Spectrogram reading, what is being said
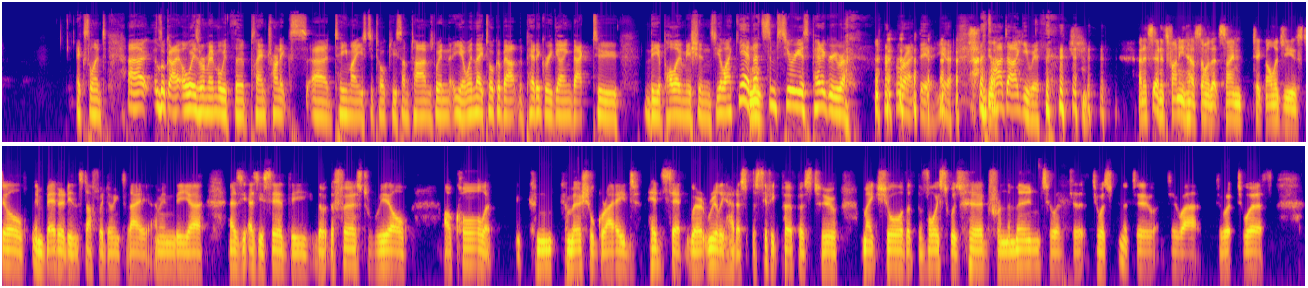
Excellent. Uh, look, I always remember with the Plantronics uh, team I used to talk to sometimes when you know when they talk about the pedigree going back to the Apollo missions, you're like, yeah, that's mm. some serious pedigree right, right there. You know, that's yeah. hard to argue with. and it's and it's funny how some of that same technology is still embedded in stuff we're doing today. I mean, the uh, as as you said, the, the the first real, I'll call it com- commercial grade headset where it really had a specific purpose to make sure that the voice was heard from the moon to to to to to uh, to, to Earth.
